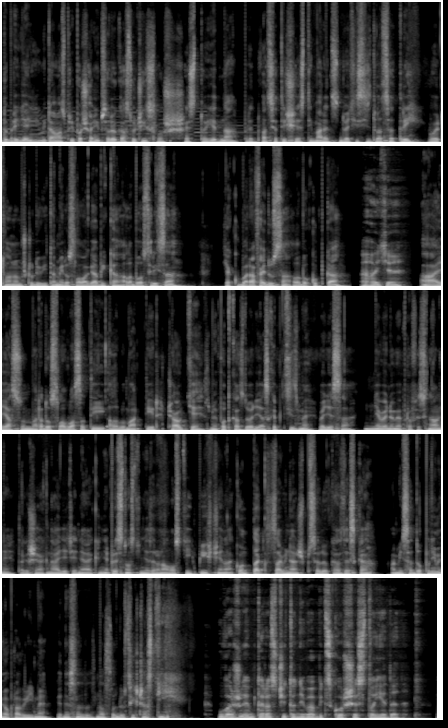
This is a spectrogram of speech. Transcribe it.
Dobrý deň, vítam vás pri počúvaní pseudokastu číslo 601 pre 26. marec 2023. Vo virtuálnom štúdiu vítam Miroslava Gabika alebo Osirisa, Jakuba Rafajdusa alebo Kupka. Ahojte. A ja som Radoslav Vlasatý alebo Martýr. Čaute, sme podcast do a skepticizme, vede sa nevenujeme profesionálne, takže ak nájdete nejaké nepresnosti, nezrovnalosti, píšte na kontakt zavinač pseudokaz.sk a my sa doplníme a opravíme jedné z nasledujúcich častí. Uvažujem teraz, či to nemá byť skôr 601.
